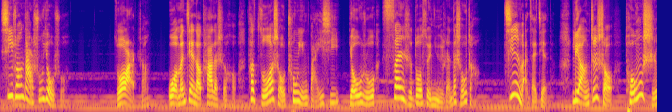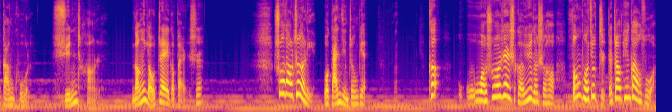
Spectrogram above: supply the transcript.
西装大叔又说：“昨晚上我们见到他的时候，他左手充盈白皙，犹如三十多岁女人的手掌。”今晚再见他，两只手同时干枯了。寻常人能有这个本事？说到这里，我赶紧争辩。可我说认识葛玉的时候，冯婆就指着照片告诉我，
